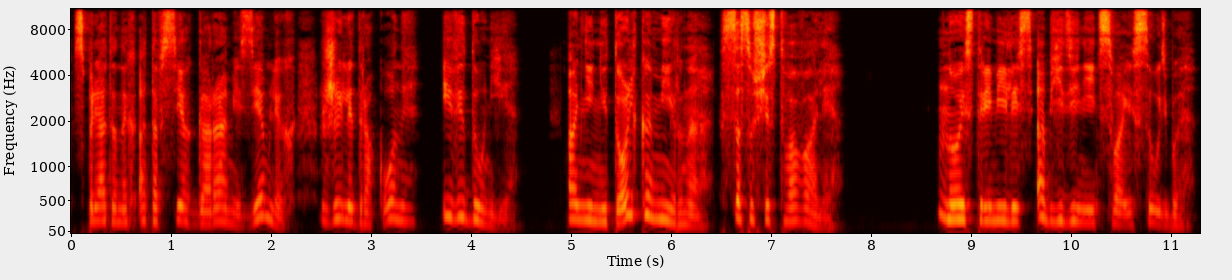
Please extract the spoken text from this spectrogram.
спрятанных ото всех горами землях, жили драконы и ведуньи. Они не только мирно сосуществовали, но и стремились объединить свои судьбы –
